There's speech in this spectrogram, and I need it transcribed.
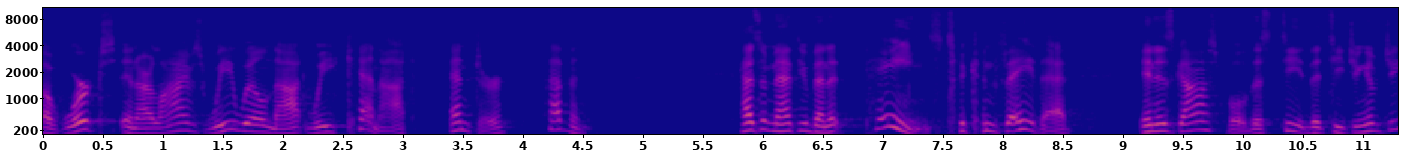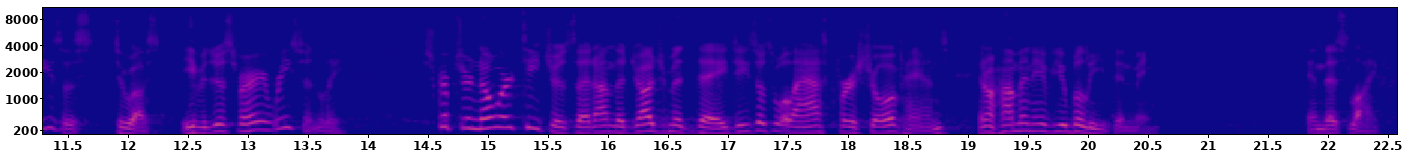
of works in our lives, we will not, we cannot enter heaven. Hasn't Matthew been at pains to convey that in his gospel, this te- the teaching of Jesus to us, even just very recently. Scripture nowhere teaches that on the judgment day, Jesus will ask for a show of hands, you know, how many of you believed in me in this life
